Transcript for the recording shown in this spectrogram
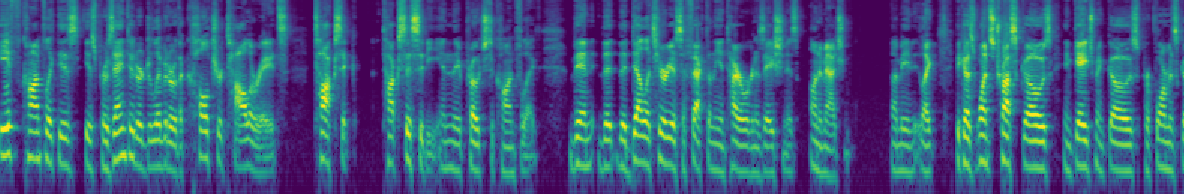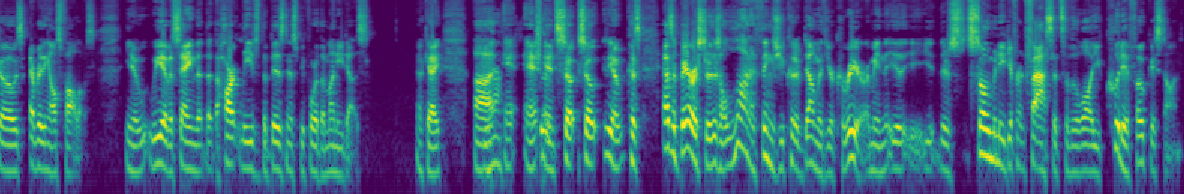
if conflict is is presented or delivered or the culture tolerates toxic toxicity in the approach to conflict, then the the deleterious effect on the entire organization is unimaginable. I mean, like because once trust goes, engagement goes, performance goes, everything else follows. You know, we have a saying that, that the heart leaves the business before the money does. Okay. Uh, yeah, and, sure. and, so, so, you know, because as a barrister, there's a lot of things you could have done with your career. I mean, you, you, there's so many different facets of the law you could have focused on.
